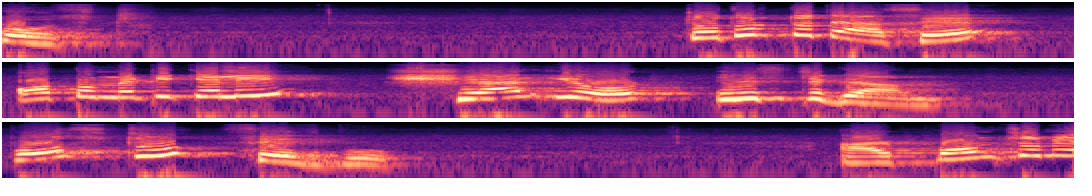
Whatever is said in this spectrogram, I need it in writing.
পোস্ট চতুর্থতে আছে automatically share your Instagram post to Facebook আর পঞ্চমে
